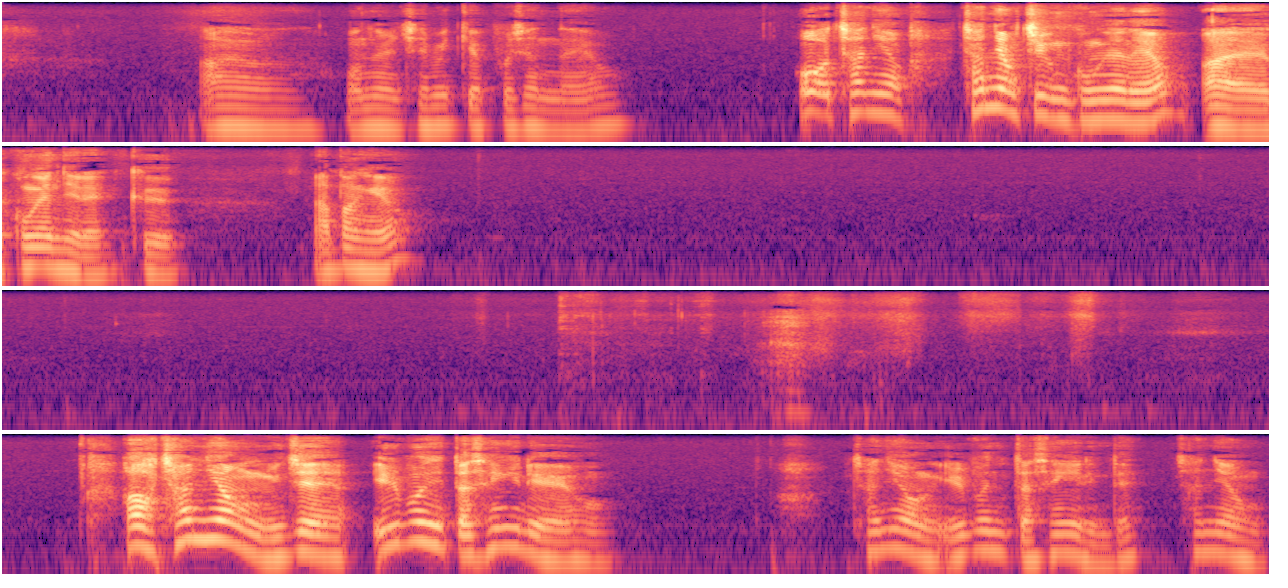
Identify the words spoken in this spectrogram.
아유 오늘 재밌게 보셨나요? 어 찬이 형 찬이 형 지금 공연해요? 아 예, 공연이래 그 라방이요? 아 찬이 형 이제 1분 있다 생일이에요 찬이 형 1분 있다 생일인데? 찬이 형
